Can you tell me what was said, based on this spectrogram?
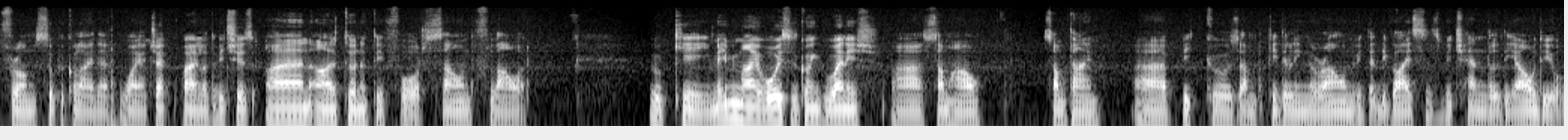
from SuperCollider via Jack Pilot, which is an alternative for Soundflower. Okay, maybe my voice is going to vanish uh, somehow, sometime uh, because I'm fiddling around with the devices which handle the audio.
